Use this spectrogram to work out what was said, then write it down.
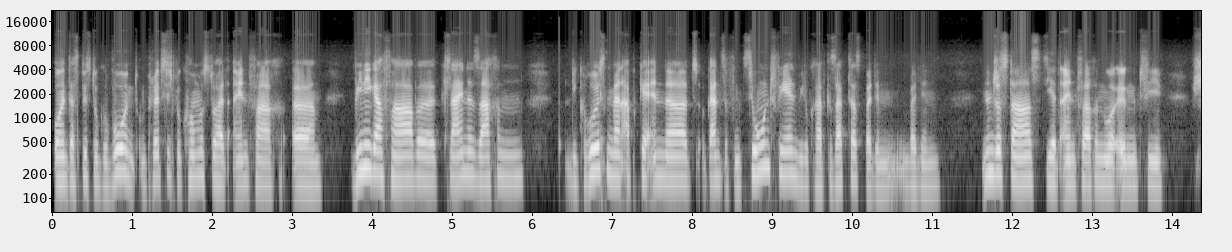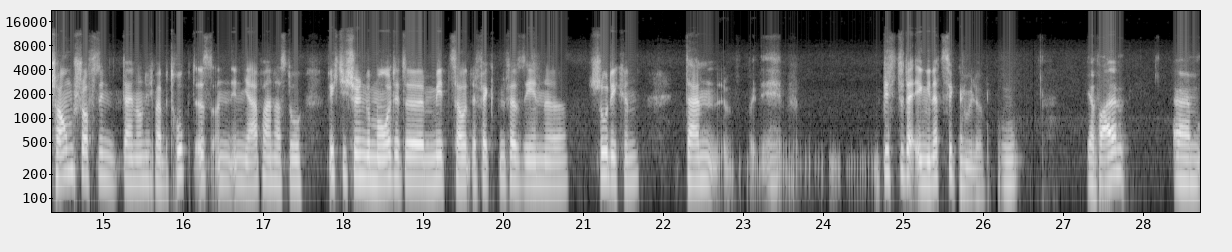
Und das bist du gewohnt und plötzlich bekommst du halt einfach ähm, weniger Farbe, kleine Sachen, die Größen werden abgeändert, ganze Funktionen fehlen, wie du gerade gesagt hast, bei den, bei den Ninja Stars, die halt einfach nur irgendwie Schaumstoff sind, der noch nicht mal bedruckt ist. Und in Japan hast du richtig schön gemoldete, mit Soundeffekten versehene Shuriken. Dann äh, bist du da irgendwie in der Zickmühle. Mhm. Ja, vor allem ähm,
